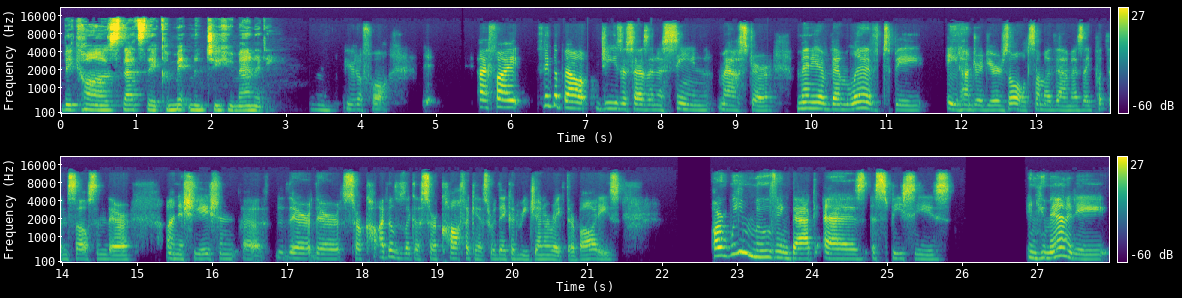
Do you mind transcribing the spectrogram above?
because that's their commitment to humanity. Mm, beautiful. If I think about Jesus as an Essene master, many of them lived to be 800 years old, some of them as they put themselves in their initiation, uh, their their sarco- I believe it was like a sarcophagus where they could regenerate their bodies. Are we moving back as a species in humanity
